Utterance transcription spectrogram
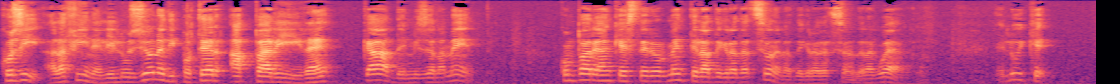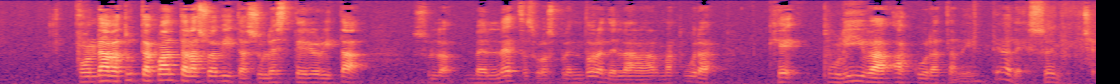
Così alla fine l'illusione di poter apparire cade miseramente. Compare anche esteriormente la degradazione, la degradazione della guerra. E lui che fondava tutta quanta la sua vita sull'esteriorità, sulla bellezza, sullo splendore dell'armatura che puliva accuratamente, adesso invece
